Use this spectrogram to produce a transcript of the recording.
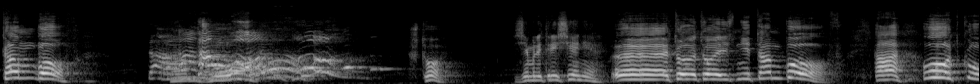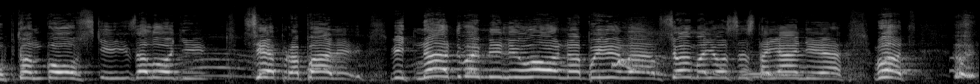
Тамбов! Что? Землетрясение? Э, то, то есть не Тамбов, а откуп Тамбовский, залоги. Все пропали. Ведь на два миллиона было все мое состояние. Вот, вот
